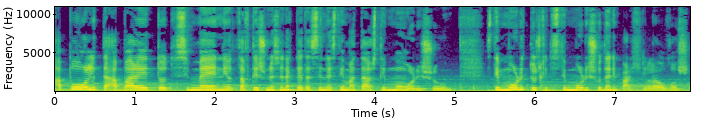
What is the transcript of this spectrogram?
απόλυτα απαραίτητο ότι σημαίνει ότι θα φτύσουν σε ένα τα συναισθήματά στη μούρη σου. Στη μούρη τους και στη μούρη σου δεν υπάρχει λόγος.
